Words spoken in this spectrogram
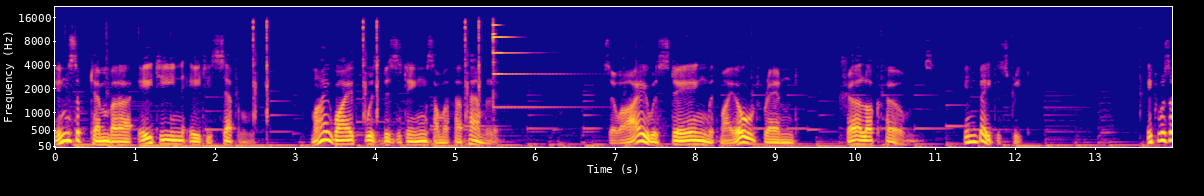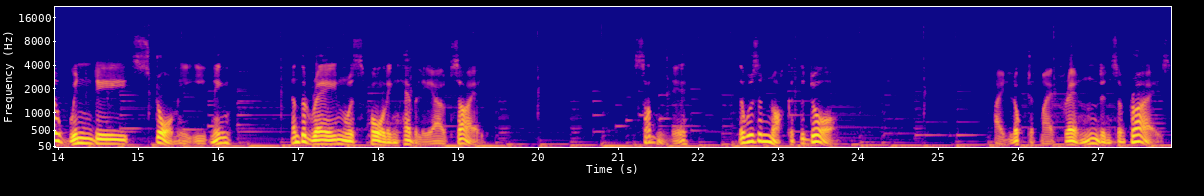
In September 1887, my wife was visiting some of her family. So I was staying with my old friend, Sherlock Holmes, in Baker Street. It was a windy, stormy evening, and the rain was falling heavily outside. Suddenly, there was a knock at the door. I looked at my friend in surprise.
